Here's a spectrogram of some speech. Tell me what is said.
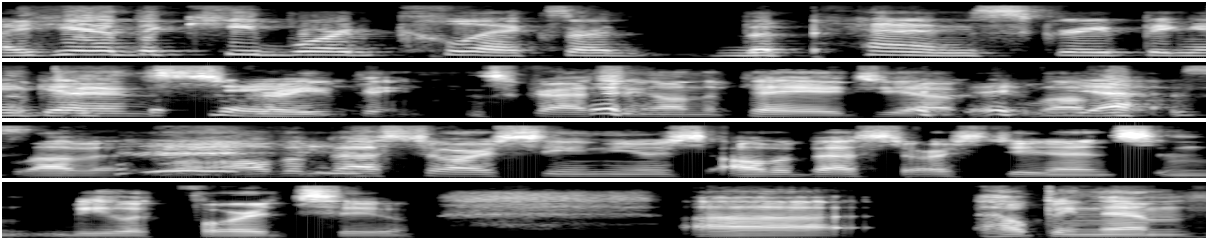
I hear the keyboard clicks or the pen scraping the against pen the page. scraping, scratching on the page. Yeah, love yes. it, love it. Well, all the best to our seniors, all the best to our students, and we look forward to uh, helping them,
